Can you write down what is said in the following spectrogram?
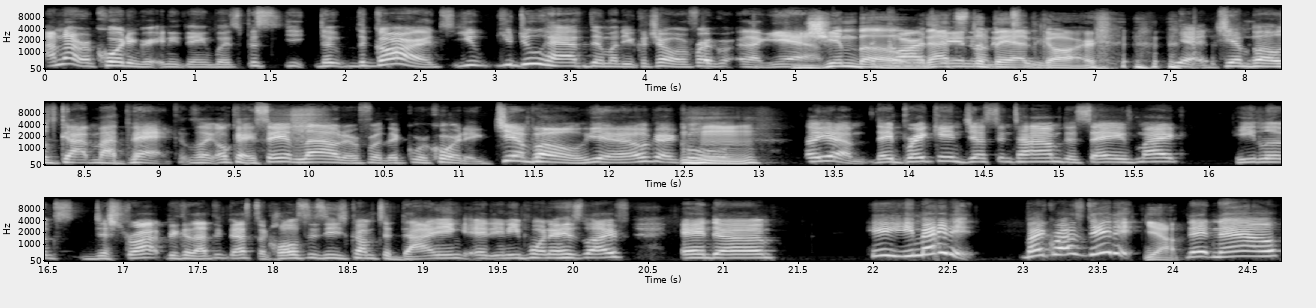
I'm not recording or anything, but spec- the the guards you you do have them under your control. And Frank like yeah, Jimbo, are that's the bad guard. yeah, Jimbo's got my back. It's like, okay, say it louder for the recording. Jimbo, yeah, okay, cool. Mhm. So yeah, they break in just in time to save Mike. He looks distraught because I think that's the closest he's come to dying at any point in his life. And um, he he made it. Mike Ross did it. Yeah, That now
